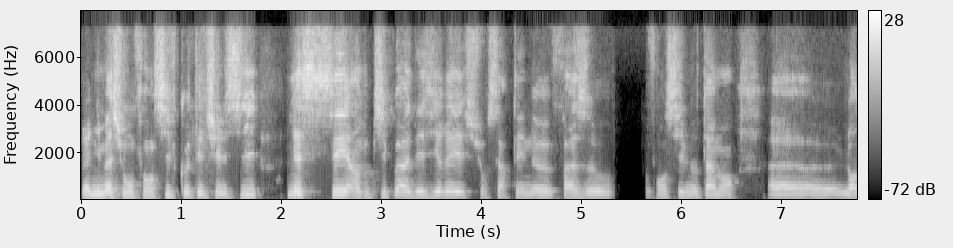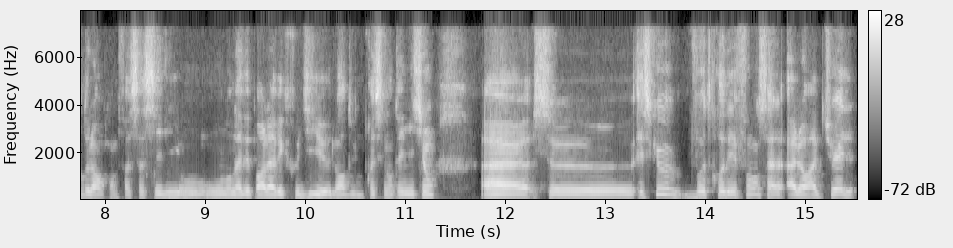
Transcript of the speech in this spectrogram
l'animation offensive côté de Chelsea laissait un petit peu à désirer sur certaines phases offensives, notamment euh, lors de la rencontre face à Séville, où on en avait parlé avec Rudy lors d'une précédente émission. Euh, Est-ce que votre défense, à, à l'heure actuelle,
